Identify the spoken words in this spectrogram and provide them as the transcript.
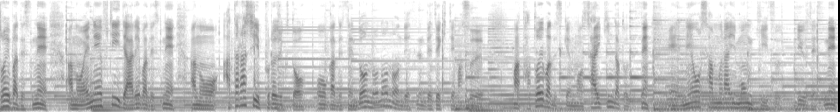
例えばですね、あの NFT であればですね、あの新しいプロジェクトがですね、どんどんどんどんですね、出てきてます。まあ、例えばですけども、最近だとですね、えー、ネオサムライモンキーズっていうですね、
